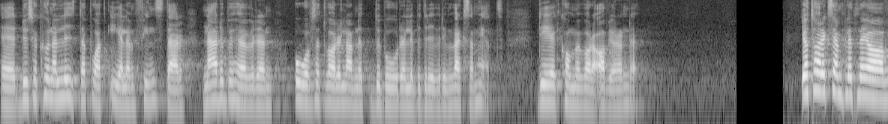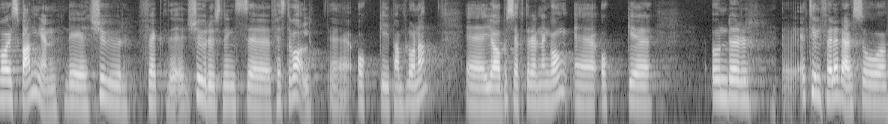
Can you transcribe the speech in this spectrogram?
Eh, du ska kunna lita på att elen finns där när du behöver den oavsett var i landet du bor eller bedriver din verksamhet. Det kommer vara avgörande. Jag tar exemplet när jag var i Spanien. Det är eh, tjurrusningsfestival eh, och i Pamplona. Jag besökte den en gång och under ett tillfälle där så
